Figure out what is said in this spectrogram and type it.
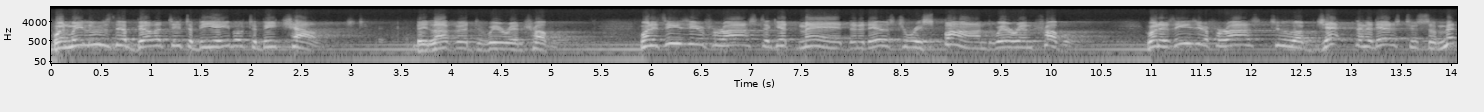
When we lose the ability to be able to be challenged, beloved, we're in trouble. When it's easier for us to get mad than it is to respond, we're in trouble. When it's easier for us to object than it is to submit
